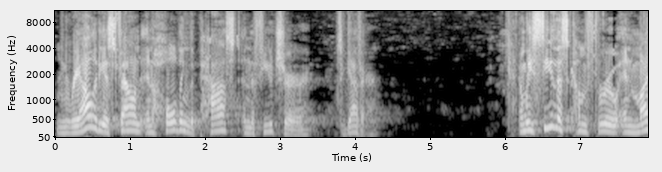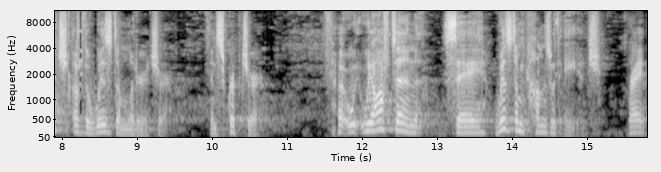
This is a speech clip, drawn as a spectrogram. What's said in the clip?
And reality is found in holding the past and the future together. And we see this come through in much of the wisdom literature in Scripture. Uh, we, we, often say wisdom comes with age, right?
